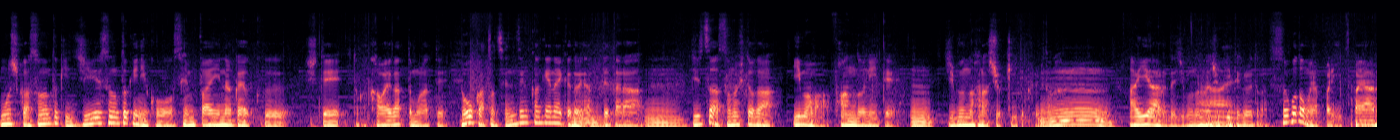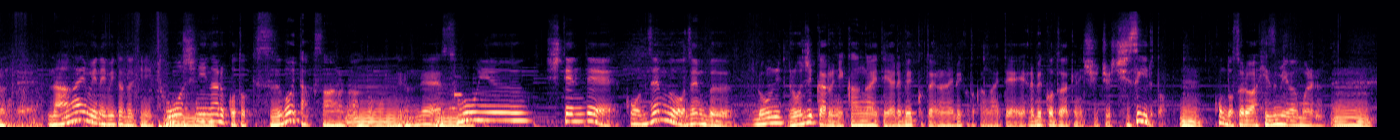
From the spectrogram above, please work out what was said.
もしくはその時 GS の時にこう先輩に仲良くしてとか可愛がってもらってどうかと全然関係ないけどやってたら、うん。実はその人が今はファンドにいてうん。自分の話を聞いてくれるうとか、ん。IR で自分の話を聞いてくれるとか、そういうこともやっぱりいっぱいあるんで。長い目で見た時に投資になることってすごいたくさんあるなと思ってるんで、うん。そういう視点でこう全部を全部論理ロジカルに考えてやるべきことやらないべきこと考えてやるべきことだけに集中しすぎるとうん。今度それは歪みが生まれるんで、うん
